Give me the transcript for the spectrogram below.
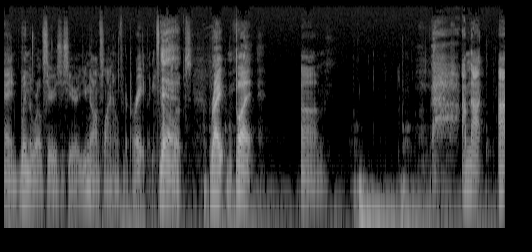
and win the World Series this year, you know I'm flying home for the parade. Like it's not Yeah. close, right? But um, I'm not. I,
